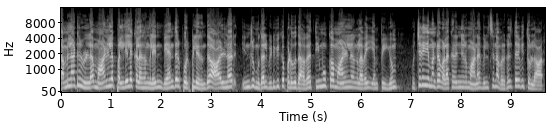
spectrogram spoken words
தமிழ்நாட்டில் உள்ள மாநில பல்கலைக்கழகங்களின் வேந்தர் பொறுப்பிலிருந்து ஆளுநர் இன்று முதல் விடுவிக்கப்படுவதாக திமுக மாநிலங்களவை எம்பியும் உச்சநீதிமன்ற வழக்கறிஞருமான வில்சன் அவர்கள் தெரிவித்துள்ளார்.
